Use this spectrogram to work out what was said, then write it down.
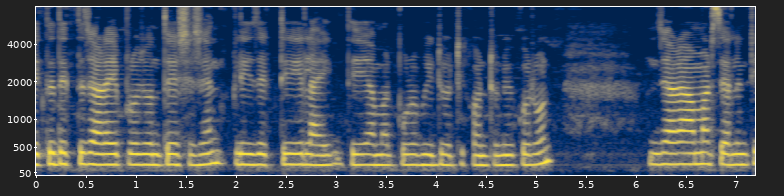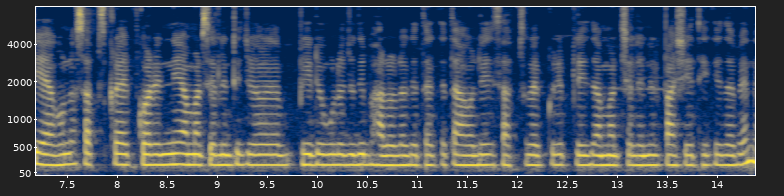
দেখতে দেখতে যারা এই পর্যন্ত এসেছেন প্লিজ একটি লাইক দিয়ে আমার পুরো ভিডিওটি কন্টিনিউ করুন। যারা আমার চ্যানেলটি এখনও সাবস্ক্রাইব করেননি, আমার চ্যানেলটি ভিডিওগুলো যদি ভালো লাগে থাকে তাহলে সাবস্ক্রাইব করে প্লিজ আমার চ্যানেলের পাশে থেকে যাবেন।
